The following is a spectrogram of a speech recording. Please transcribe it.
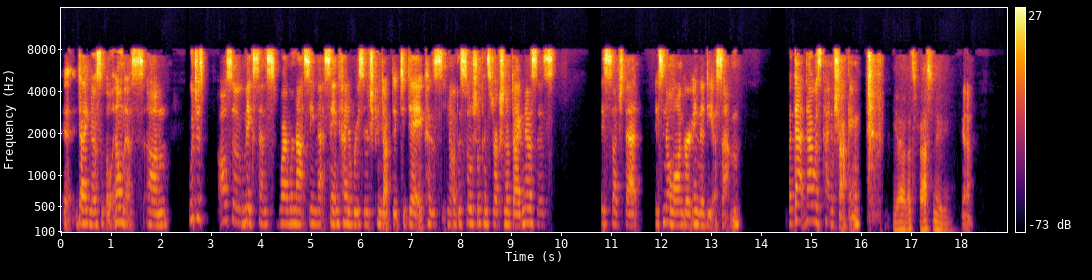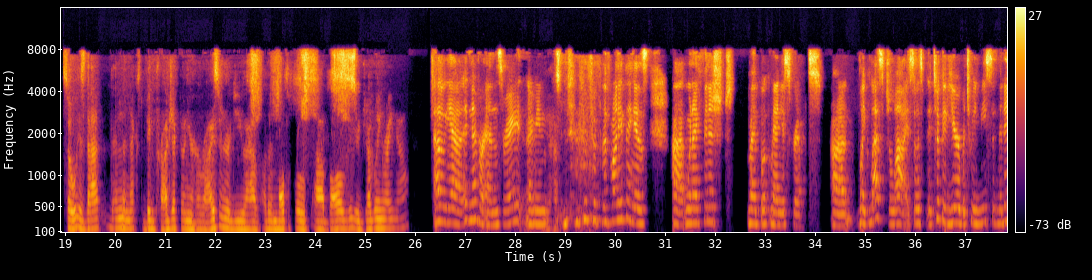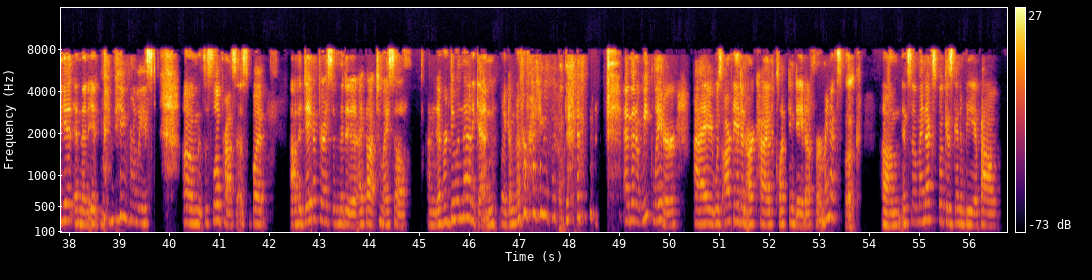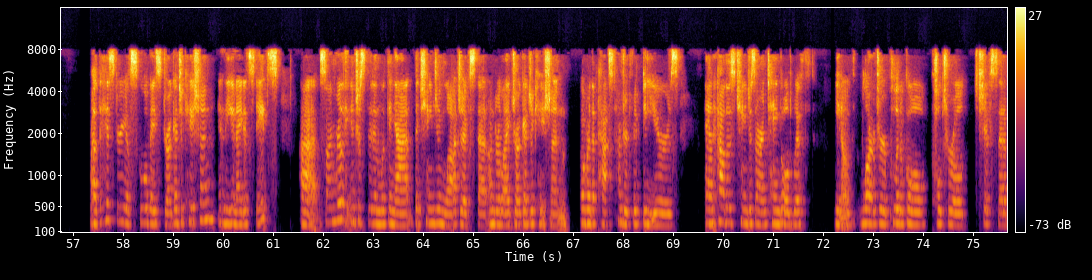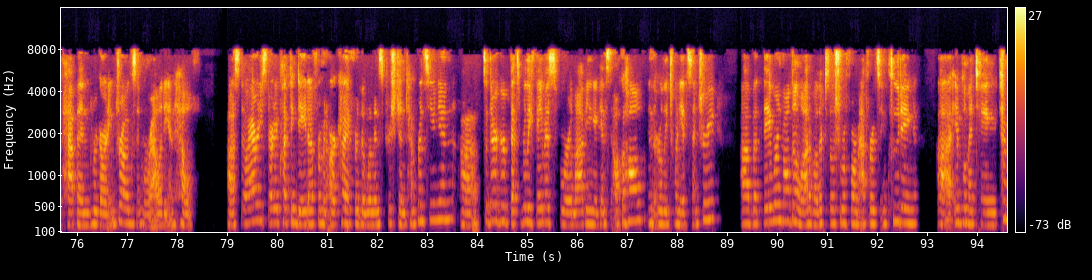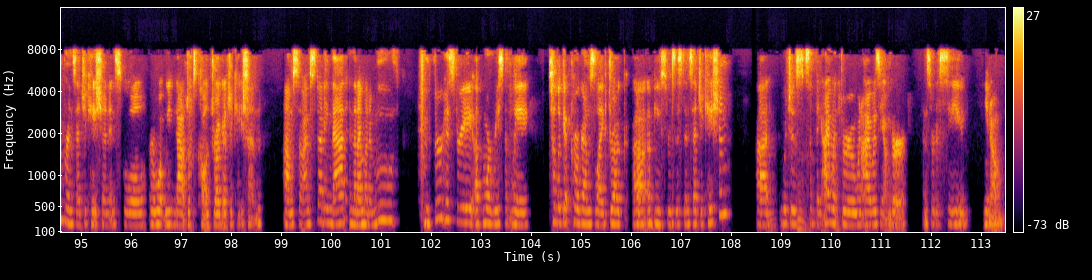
uh, diagnosable illness um, which is also makes sense why we're not seeing that same kind of research conducted today because you know the social construction of diagnosis is such that it's no longer in the dsm but that that was kind of shocking yeah that's fascinating yeah so is that then the next big project on your horizon, or do you have other multiple uh, balls that you're juggling right now? Oh yeah, it never ends, right? I mean, yeah. the funny thing is, uh, when I finished my book manuscript, uh, like last July, so it took a year between me submitting it and then it being released. Um, it's a slow process, but uh, the day after I submitted it, I thought to myself, I'm never doing that again. Like I'm never writing a book again. and then a week later, I was already at an archive collecting data for my next book. Um, and so my next book is going to be about uh, the history of school-based drug education in the United States. Uh, so I'm really interested in looking at the changing logics that underlie drug education over the past 150 years and how those changes are entangled with you know larger political cultural shifts that have happened regarding drugs and morality and health. Uh, so I already started collecting data from an archive for the Women's Christian Temperance Union. Uh, so they're a group that's really famous for lobbying against alcohol in the early 20th century. Uh, but they were involved in a lot of other social reform efforts, including uh, implementing temperance education in school, or what we now just call drug education. Um, so I'm studying that, and then I'm going to move through history up more recently to look at programs like drug uh, abuse resistance education, uh, which is mm. something I went through when I was younger, and sort of see, you know,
